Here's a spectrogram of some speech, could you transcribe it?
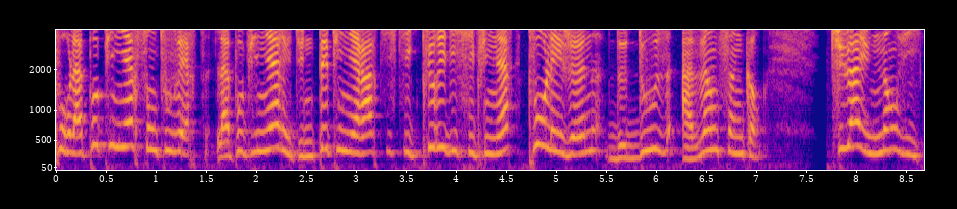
pour la Popinière sont ouvertes. La Popinière est une pépinière artistique pluridisciplinaire pour les jeunes de 12 à 25 ans. Tu as une envie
